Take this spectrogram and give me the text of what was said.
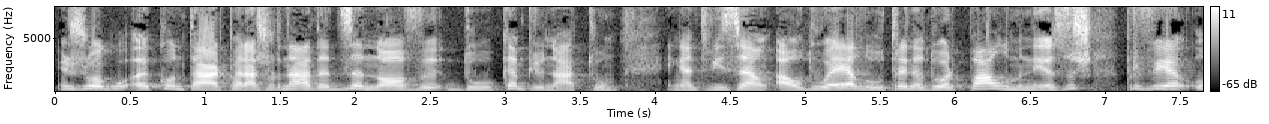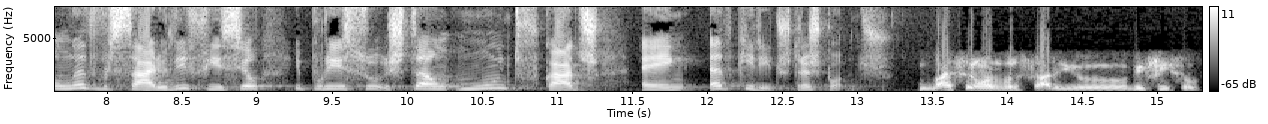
em jogo a contar para a jornada 19 do campeonato. Em antevisão ao duelo o treinador Paulo Menezes prevê um adversário difícil e por isso estão muito focados em adquirir os três pontos. Vai ser um adversário difícil,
